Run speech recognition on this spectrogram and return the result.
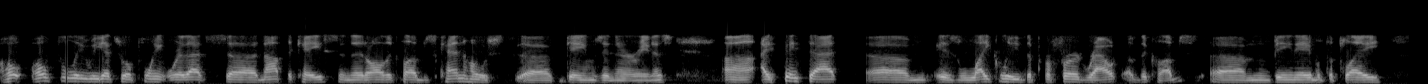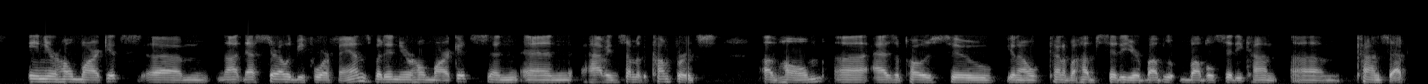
ho- hopefully we get to a point where that's uh, not the case and that all the clubs can host uh, games in their arenas. Uh, I think that um, is likely the preferred route of the clubs, um, being able to play in your home markets, um, not necessarily before fans, but in your home markets, and and having some of the comforts of home uh, as opposed to you know kind of a hub city or bubble bubble city con, um, concept.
